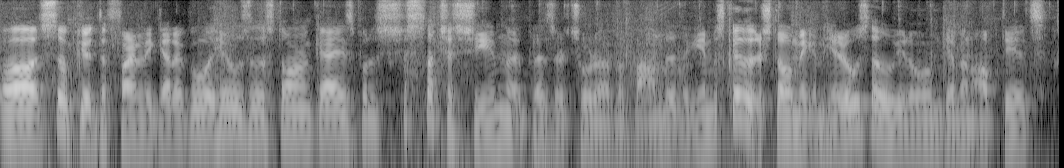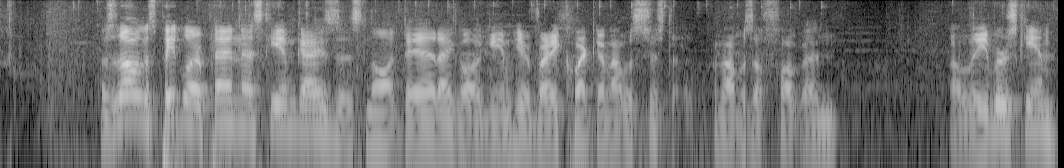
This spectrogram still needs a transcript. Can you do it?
Oh, it's so good to finally get a go at Heroes of the Storm, guys, but it's just such a shame that Blizzard sort of abandoned the game. It's good that they're still making heroes, though, you know, and giving updates. As long as people are playing this game, guys, it's not dead. I got a game here very quick, and that was just, and that was a fucking, a labours game.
